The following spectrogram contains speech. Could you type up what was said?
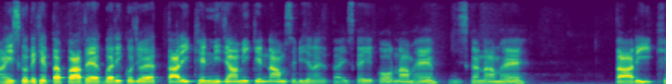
हाँ इसको देखिए, तबकात अकबरी को जो है तारीख निजामी के नाम से भी जाना जाता है। इसका एक और नाम है, जिसका नाम है तारीख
